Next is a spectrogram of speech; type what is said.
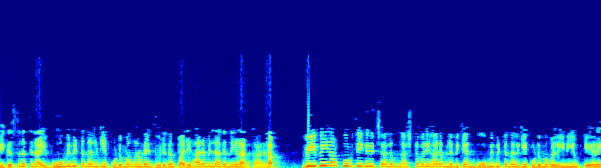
വികസനത്തിനായി ഭൂമി വിട്ടു നൽകിയ കുടുംബങ്ങളുടെ ദുരിതം പരിഹാരമില്ലാതെ നീളാൻ കാരണം. വി വി ആർ പൂർത്തീകരിച്ചാലും നഷ്ടപരിഹാരം ലഭിക്കാൻ ഭൂമി വിട്ടു നൽകിയ കുടുംബങ്ങൾ ഇനിയും ഏറെ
